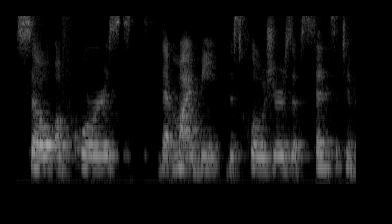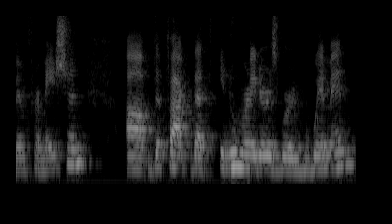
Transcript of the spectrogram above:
So of course, that might be disclosures of sensitive information. Uh, the fact that enumerators were women,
